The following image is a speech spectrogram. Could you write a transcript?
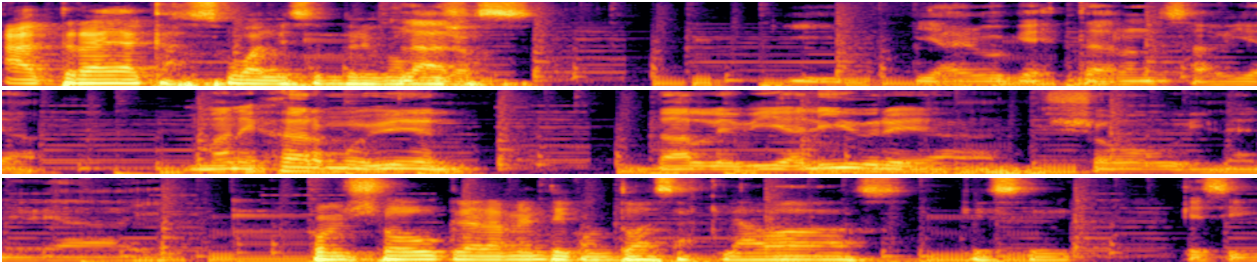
atrae a casuales, entre Claro. comillas. Y, y algo que Stern sabía manejar muy bien, darle vía libre al show y la NBA. Y Con Show, claramente, con todas esas clavadas que se que si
